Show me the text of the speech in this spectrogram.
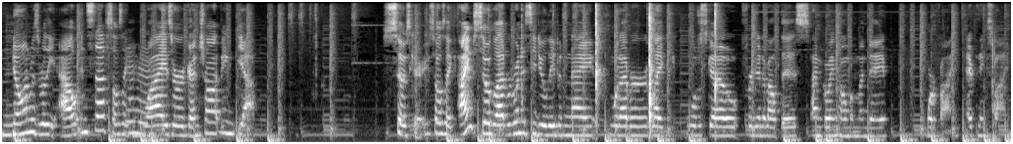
no one was really out and stuff. So I was like, Mhm. why is there a gunshot being. Yeah. So scary. So I was like, I'm so glad we're going to see Dua Lipa tonight. Whatever. Like, we'll just go. Forget about this. I'm going home on Monday. We're fine. Everything's fine.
